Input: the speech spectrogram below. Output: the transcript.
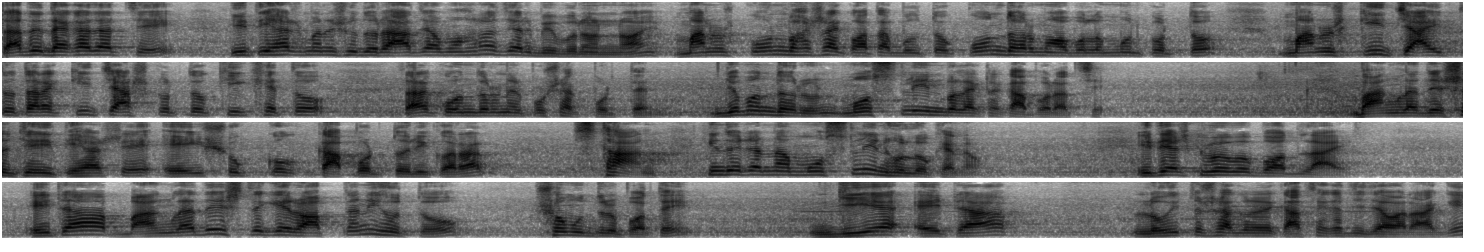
তাতে দেখা যাচ্ছে ইতিহাস মানে শুধু রাজা মহারাজার বিবরণ নয়, মানুষ কোন ভাষায় কথা বলতো, কোন ধর্ম অবলম্বন করত, মানুষ কি চাইতো, তারা কি চাষ করতো, কি খেত, তারা কোন ধরনের পোশাক পরতেন। যেমন ধরুন মসলিন বলে একটা কাপড় আছে। বাংলাদেশ হচ্ছে ইতিহাসে এই সূক্ষ্ম কাপড় তৈরি করার স্থান, কিন্তু এটার নাম মসলিন হলো কেন? ইতিহাস কীভাবে বদলায়? এটা বাংলাদেশ থেকে রপ্তানি হতো সমুদ্রপথে, গিয়ে এটা লোহিত সাগরের কাছাকাছি যাওয়ার আগে,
